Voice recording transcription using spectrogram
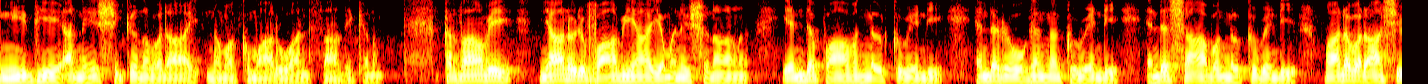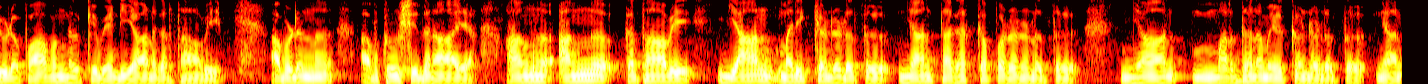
നീതിയെ അന്വേഷിക്കുന്നവരായി നമുക്ക് മാറുവാൻ സാധിക്കണം. കർത്താവെ ഞാനൊരു പാവിയായ മനുഷ്യനാണ്. എന്റെ പാവങ്ങൾക്ക് വേണ്ടി എന്റെ രോഗങ്ങൾക്ക് വേണ്ടി എന്റെ ശാപങ്ങൾക്ക് വേണ്ടി മാനവരാശിയുടെ പാവങ്ങൾക്ക് വേണ്ടിയാണ് കർത്താവെ. അവിടുന്ന് അക്രൂഷിതനായ അങ്ങ് അങ്ങ് കർത്താവെ ഞാൻ മരിക്കേണ്ടിടത്ത് ഞാൻ തകർക്കപ്പെടേണ്ടിടത്ത് ഞാൻ മർദ്ദനമേൽക്കേണ്ടടുത്ത് ഞാൻ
